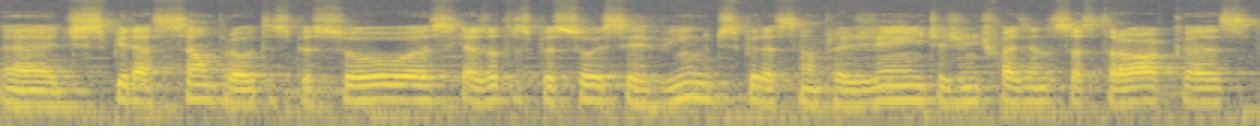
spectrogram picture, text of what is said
uh, de inspiração para outras pessoas, que as outras pessoas servindo de inspiração para a gente, a gente fazendo essas trocas,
